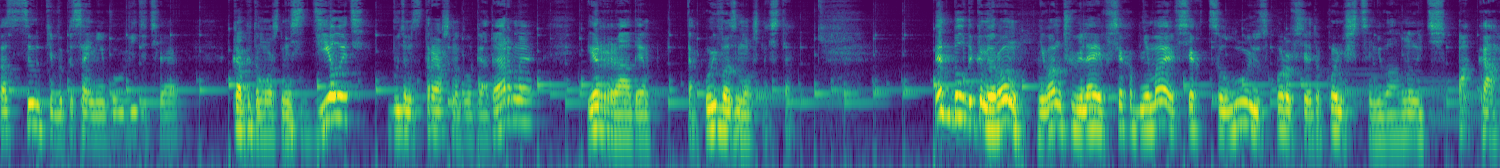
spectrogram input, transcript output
По ссылке в описании вы увидите, как это можно сделать. Будем страшно благодарны и рады такой возможности. Это был Декамерон. Иван Чувеляев. Всех обнимаю, всех целую. Скоро все это кончится, не волнуйтесь. Пока.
